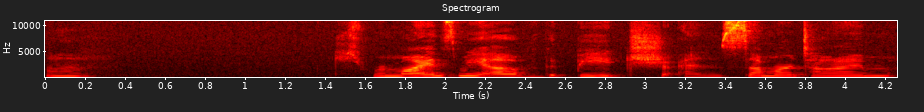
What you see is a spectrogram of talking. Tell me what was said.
Mm. Just reminds me of the beach and summertime.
